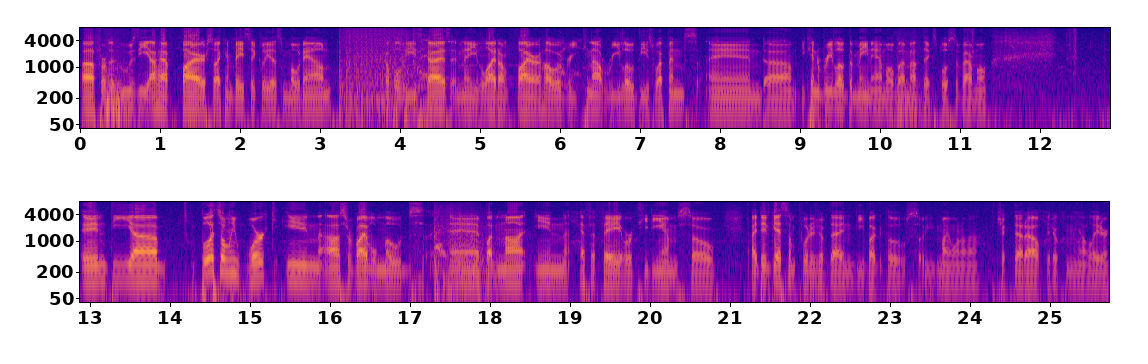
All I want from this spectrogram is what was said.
Uh, for the Uzi, I have fire, so I can basically just mow down a couple of these guys and they light on fire. However, you cannot reload these weapons, and um, you can reload the main ammo, but not the explosive ammo. And the uh, bullets only work in uh, survival modes, uh, but not in FFA or TDM. So I did get some footage of that in debug though, so you might want to check that out. Video coming out later.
